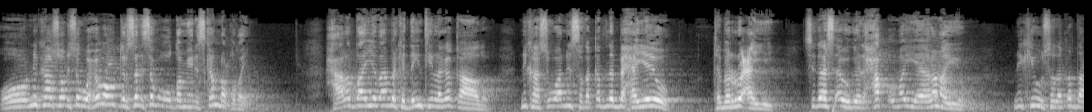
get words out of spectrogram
oo ninkaasoo isagu waxba u dirsan isagu uu damiin iska noqday. Xaaladda iyada marka dayntii laga qaado ninkaasi waa nin sadaqad la baxayayo tabarucayay sidaas awgeed xaq uma yeelanayo. Ninkii uu sadaqada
